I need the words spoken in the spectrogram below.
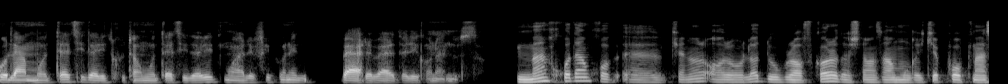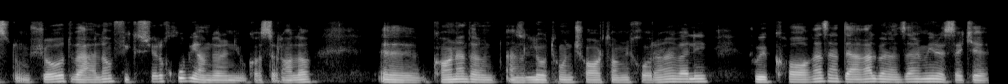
بلند مدتی دارید کوتاه مدتی دارید معرفی کنید بهره برداری کنن دوستان. من خودم خب کنار آرولا دوبرافکا رو داشتم از همون موقعی که پاپ مصدوم شد و الان فیکسچر خوبی هم داره نیوکاسل. حالا کار ندارم. از لوتون چهار تا می‌خورن ولی روی کاغذ حداقل به نظر می‌رسه که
